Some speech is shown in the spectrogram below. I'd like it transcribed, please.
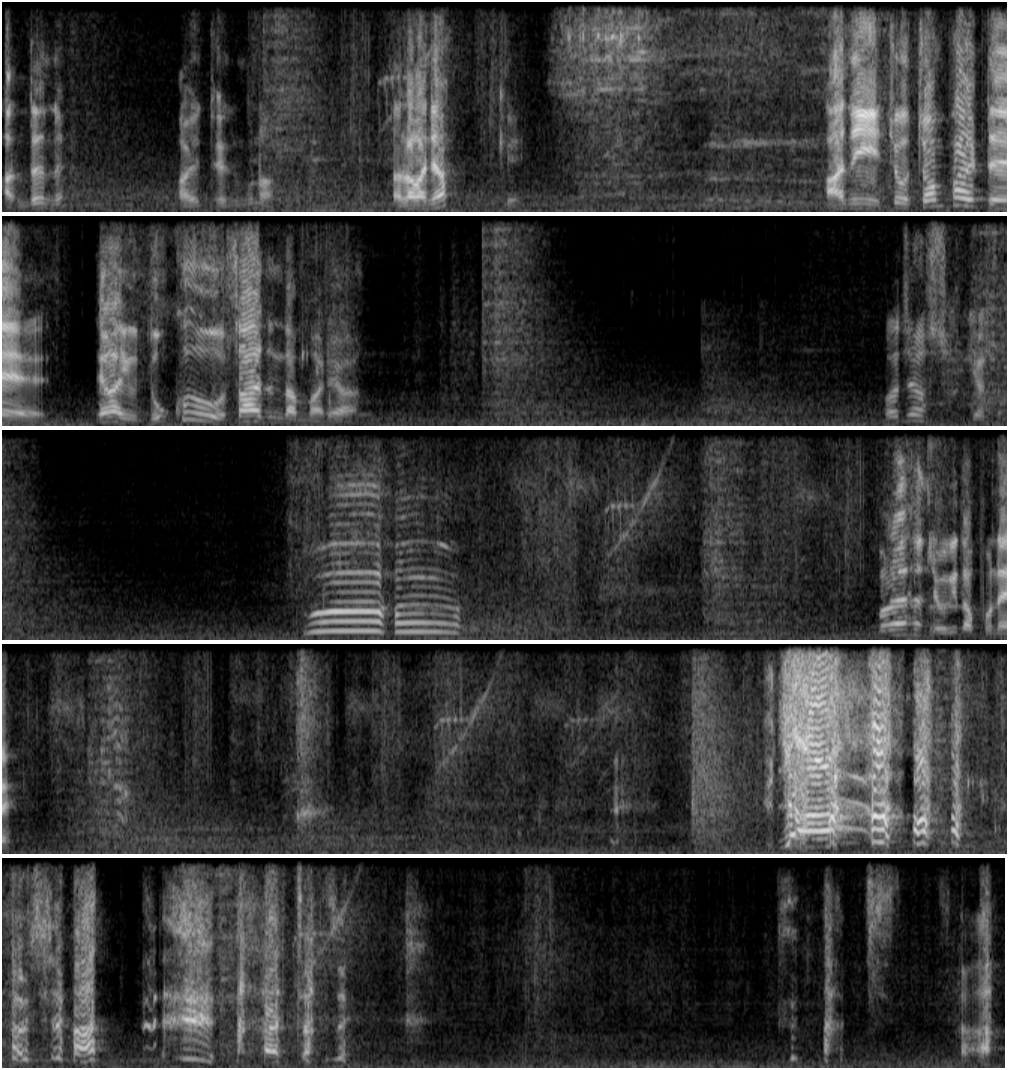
안 되네? 아니 되는구나. 날아가냐? 오케이 아니 저 점프할 때 내가 이거 놓고 쏴야 된단 말이야. 꺼져서 찾기가 좀 우후. 보내선 여기다 보내 잠시만. 아, 짜증. 아, 진짜.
